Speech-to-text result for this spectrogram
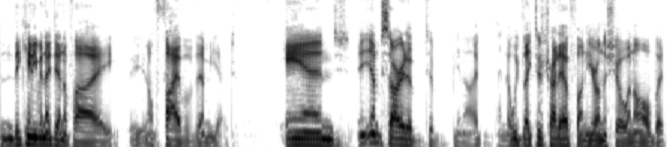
They can't even identify you know five of them yet. And i'm sorry to, to you know I, I know we'd like to try to have fun here on the show and all but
